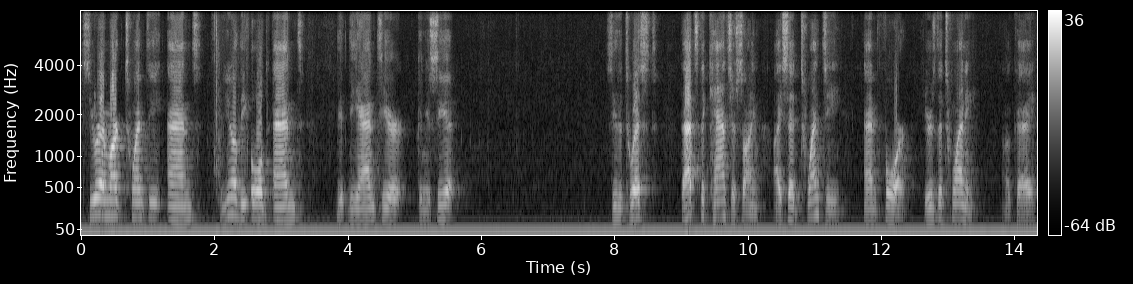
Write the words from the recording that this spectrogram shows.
See where I marked 20 and, you know the old and, the, the and here, can you see it? See the twist? That's the cancer sign. I said 20 and 4. Here's the 20, okay?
